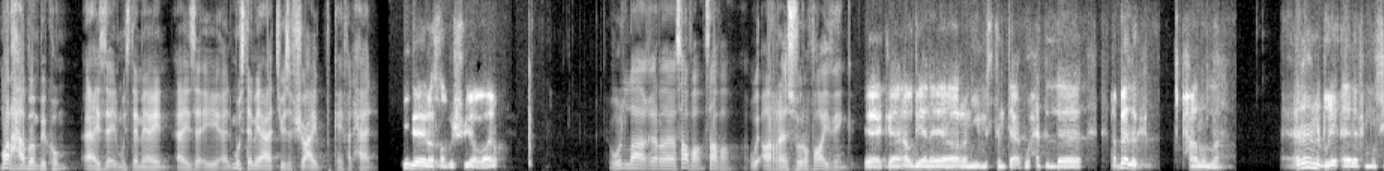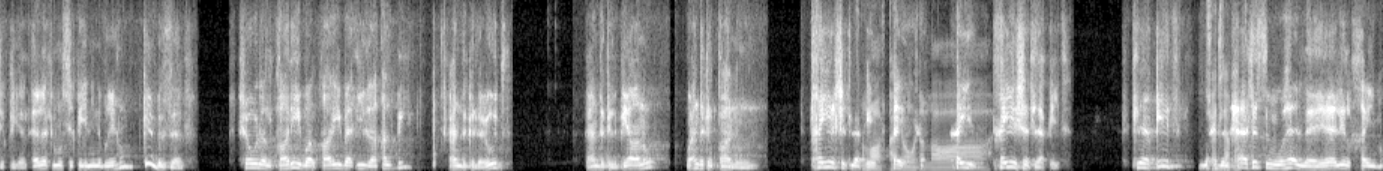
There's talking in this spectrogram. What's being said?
مرحبا بكم أعزائي المستمعين أعزائي المستمعات. يوسف شعيب كيف الحال؟ كي داير ça va شوية الله والله غير ça va ça va. we are surviving ياك أودي أنا راني مستمتع بواحد عبالك سبحان الله. أنا نبغي آلات الموسيقية. الآلات الموسيقية اللي نبغيهم كاين بزاف. شو القريبه القريبة إلى قلبي عندك العود عندك البيانو وعندك القانون. تخيل شو تلاقيت. تخيل تخيل شو تلاقيت. تلاقيت واحد الحاجة سموها ليالي الخيمه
